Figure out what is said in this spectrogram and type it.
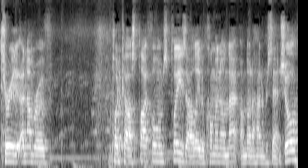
through a number of podcast platforms, please uh, leave a comment on that. I'm not 100% sure.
